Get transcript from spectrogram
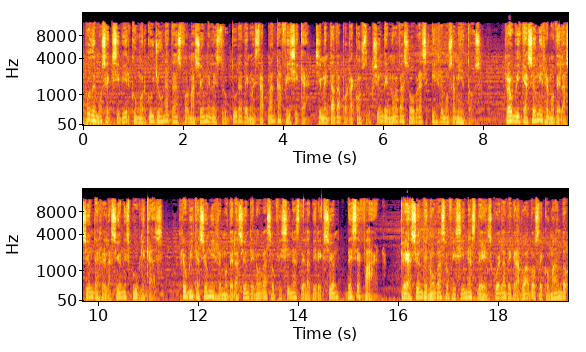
podemos exhibir con orgullo una transformación en la estructura de nuestra planta física, cimentada por la construcción de nuevas obras y remozamientos. Reubicación y remodelación de relaciones públicas. Reubicación y remodelación de nuevas oficinas de la dirección de CEFARN Creación de nuevas oficinas de Escuela de Graduados de Comando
